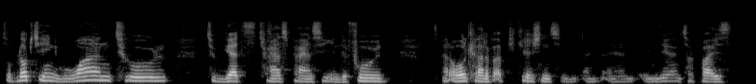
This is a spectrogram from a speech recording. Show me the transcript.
So blockchain, one tool to get transparency in the food and all kind of applications and, and, and in the enterprise.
